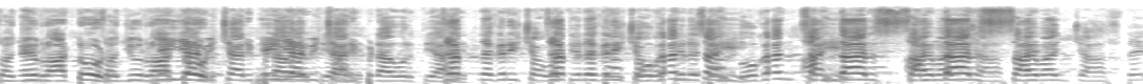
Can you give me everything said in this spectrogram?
संजू राठोड. संजू राठोड विचारपीठावरती या विचारपीठावरती जतनगरीच्या जतनगरीच्या दोघांचाही दोघांचाही. आमदार साहेबांच्या हस्ते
